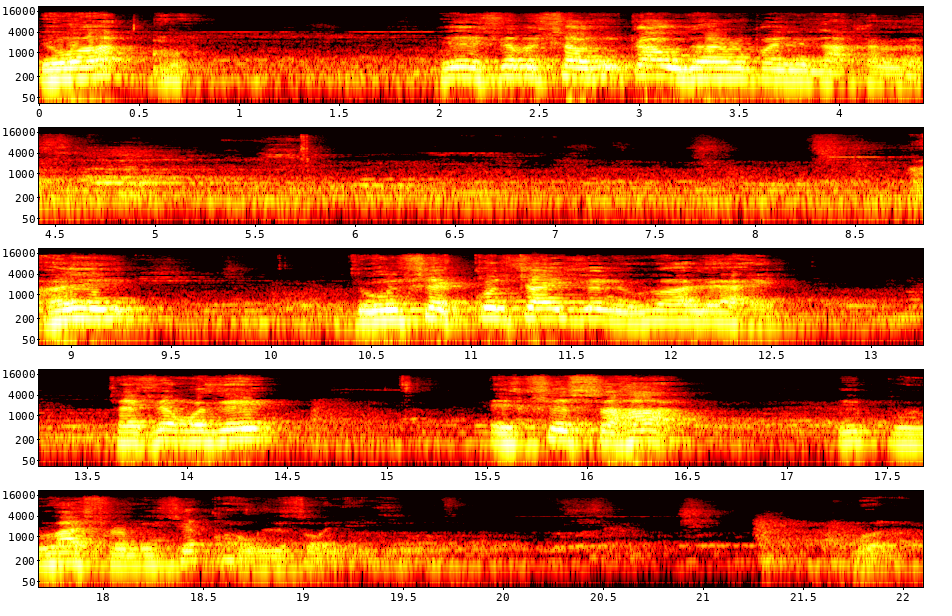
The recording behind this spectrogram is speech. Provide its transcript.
तेव्हा हे याच्यापेक्षा अजून काय उदाहरण पाहिजे नाकारण्याचं आणि दोनशे एकोणचाळीस जे निवडून आले आहेत. त्याच्यामध्ये एकशे सहा हे पूर्वाश्रमीचे काँग्रेसवाले बोला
